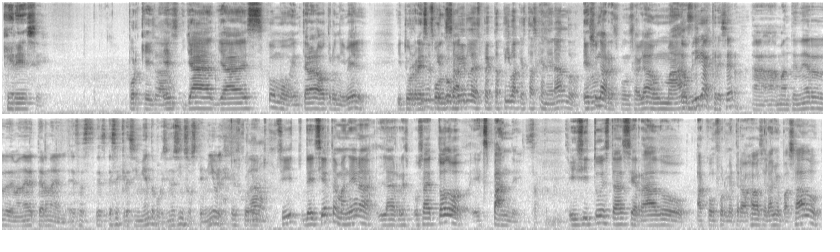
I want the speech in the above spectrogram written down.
crece. Porque es, ya, ya es como entrar a otro nivel y tu responsabilidad. la expectativa que estás generando. Es una responsabilidad aún más. Te obliga a crecer, a mantener de manera eterna ese crecimiento, porque si no es insostenible. Es claro. Sí, de cierta manera, la, o sea, todo expande. Exactamente. Y si tú estás cerrado a conforme trabajabas el año pasado,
